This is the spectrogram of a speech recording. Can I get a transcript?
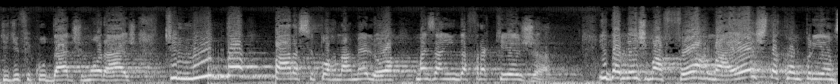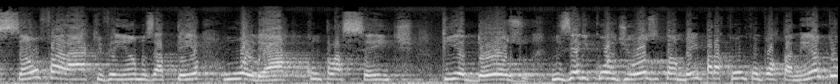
de dificuldades morais, que luta para se tornar melhor, mas ainda fraqueja. E da mesma forma, esta compreensão fará que venhamos a ter um olhar complacente, piedoso, misericordioso também para com o comportamento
